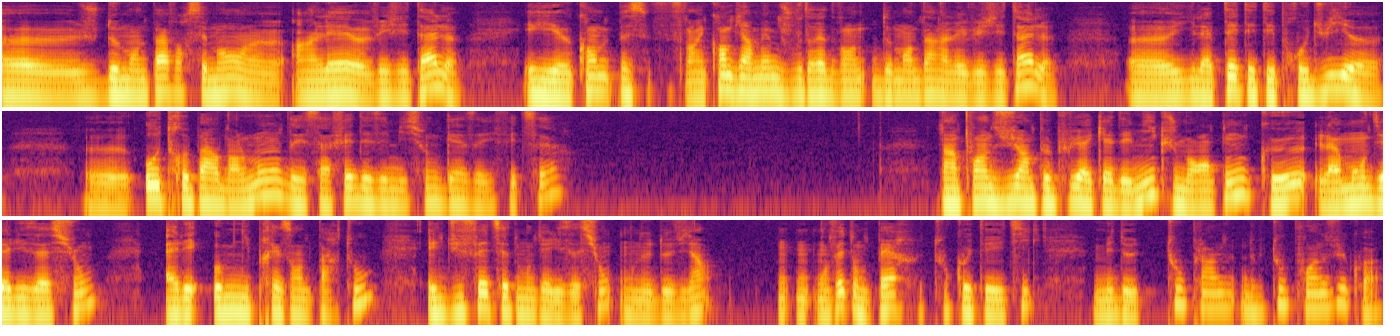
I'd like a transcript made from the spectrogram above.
euh, je demande pas forcément euh, un lait euh, végétal. Et euh, quand, quand bien même je voudrais demander un lait végétal, il a peut-être été produit euh, autre part dans le monde et ça fait des émissions de gaz à effet de serre. D'un point de vue un peu plus académique, je me rends compte que la mondialisation, elle est omniprésente partout et du fait de cette mondialisation, on ne devient en fait on perd tout côté éthique mais de tout point de vue quoi.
